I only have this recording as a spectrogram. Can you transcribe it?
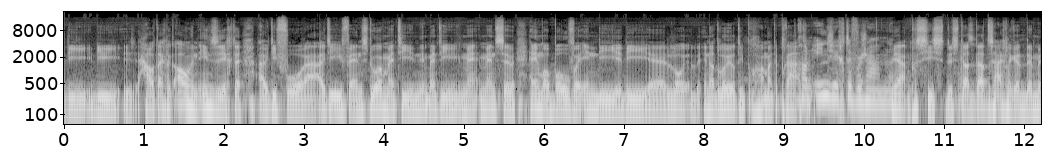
die, die haalt eigenlijk al hun inzichten uit die fora, uit die events, door met die, met die me- mensen helemaal boven in, die, die, eh, in dat loyalty-programma te praten. Gewoon inzichten verzamelen. Ja, precies. Dus dat, dat is eigenlijk de,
